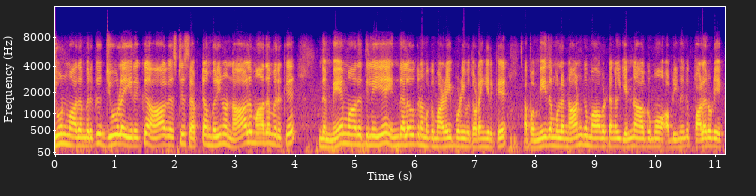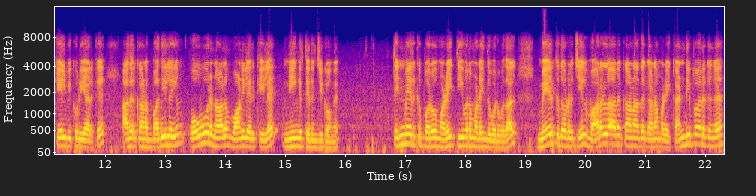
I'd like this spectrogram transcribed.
ஜூன் மாதம் இருக்கு ஜூலை இருக்கு ஆகஸ்ட் செப்டம்பர் இன்னும் நாலு மாதம் இருக்கு. இந்த மே மாதத்திலேயே இந்த அளவுக்கு நமக்கு மழை பொழிவு தொடங்கியிருக்கு. அப்போ மீதமுள்ள நான்கு மாவட்டங்கள் என்ன ஆகுமோ அப்படின்னு பலருடைய கேள்விக்குறியா இருக்கு. அதற்கான பதிலையும் ஒவ்வொரு நாளும் வானிலை இருக்கையில் நீங்கள் தெரிஞ்சுக்கோங்க. தென்மேற்கு பருவமழை தீவிரமடைந்து வருவதால் மேற்கு தொடர்ச்சியில் வரலாறு காணாத கனமழை கண்டிப்பாக இருக்குங்க.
